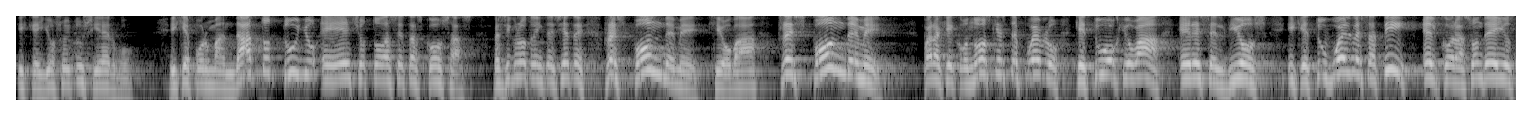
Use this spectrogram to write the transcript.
y que yo soy tu siervo y que por mandato tuyo he hecho todas estas cosas. Versículo 37, respóndeme, Jehová, respóndeme para que conozca este pueblo que tú, oh Jehová, eres el Dios y que tú vuelves a ti el corazón de ellos.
